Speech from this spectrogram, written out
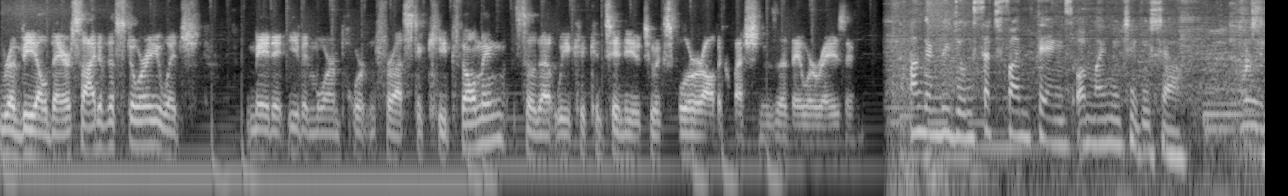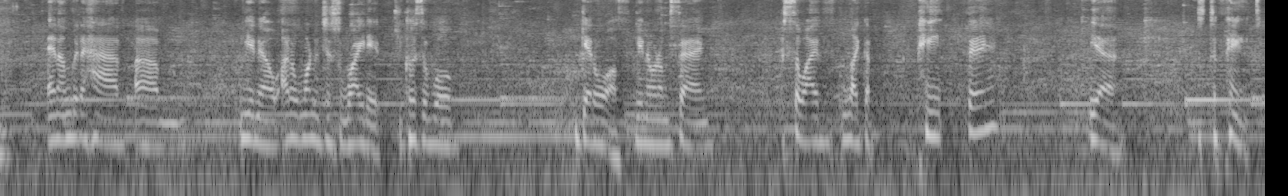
reveal their side of the story, which made it even more important for us to keep filming so that we could continue to explore all the questions that they were raising. I'm going to be doing such fun things on my new TV show. And I'm going to have, um, you know, I don't want to just write it because it will get off. You know what I'm saying? So I've like a paint thing. Yeah, it's to paint.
